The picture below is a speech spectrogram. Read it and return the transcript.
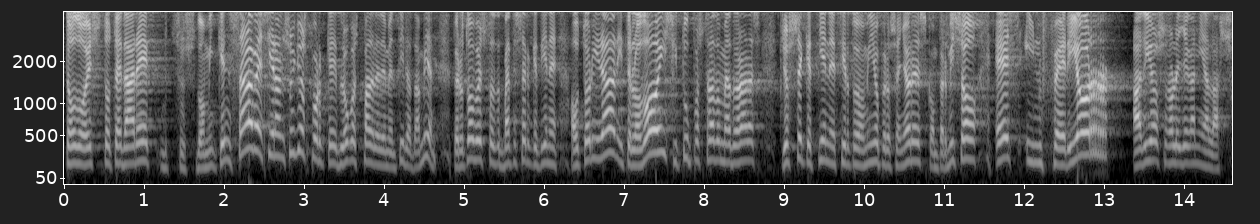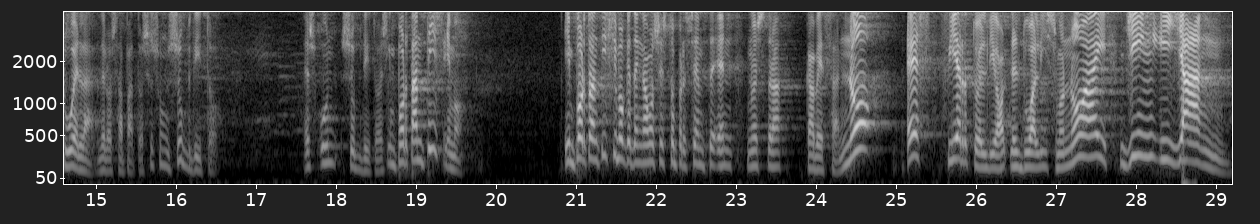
todo esto te daré, sus ¿quién sabe si eran suyos? Porque luego es padre de mentira también, pero todo esto parece ser que tiene autoridad y te lo doy si tú postrado me adoraras. Yo sé que tiene cierto dominio, pero señores, con permiso, es inferior a Dios, no le llega ni a la suela de los zapatos, es un súbdito, es un súbdito, es importantísimo. Importantísimo que tengamos esto presente en nuestra cabeza. No es cierto el dualismo, no hay yin y yang,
